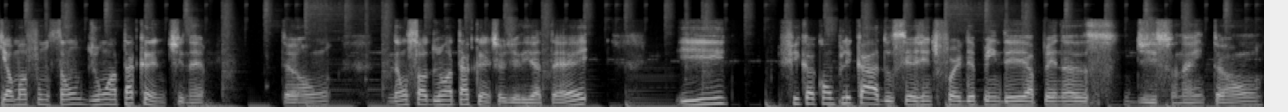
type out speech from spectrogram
que é uma função de um atacante, né? Então, não só de um atacante, eu diria até. E fica complicado se a gente for depender apenas disso, né? Então,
